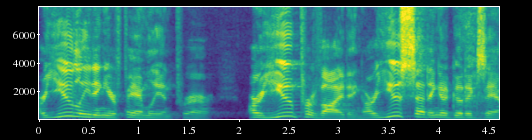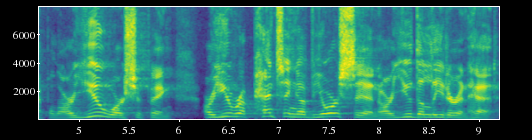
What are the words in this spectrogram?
Are you leading your family in prayer? Are you providing? Are you setting a good example? Are you worshiping? Are you repenting of your sin? Are you the leader and head?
